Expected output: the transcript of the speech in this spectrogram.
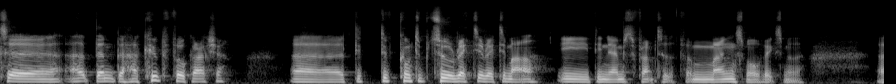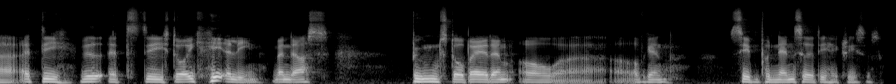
til øh, dem, der har købt Folk-aktier. Uh, det, det kommer til at betyde rigtig, rigtig meget i de nærmeste fremtid for mange små virksomheder. At de ved, at de står ikke helt alene, men der også byen står bag dem og, uh, og igen se dem på den anden side af det her krisis.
